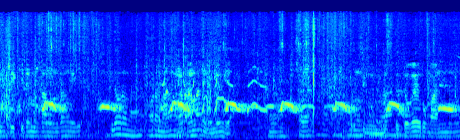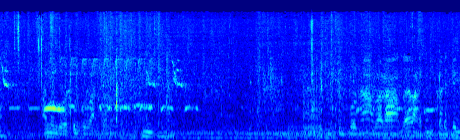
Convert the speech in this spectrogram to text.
Bising kita mentang-mentang. Kita orang mana? Orang mana? Ya. Sing ngomong mas betul kayak rumahnya. Anu gue tujuan. Jemput nah barang gue keliting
